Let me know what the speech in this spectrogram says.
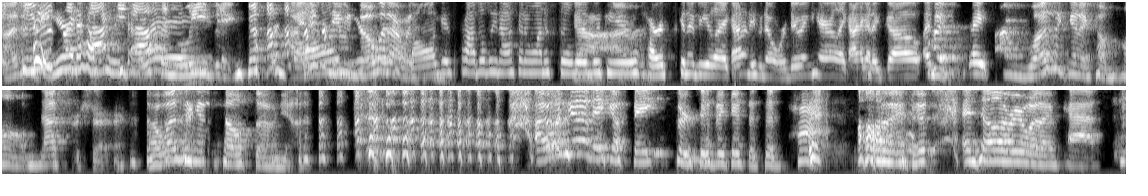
Wait, you're like gonna have to leave up and leaving. I didn't even know what I was. Dog is probably not gonna want to still live with you. Heart's gonna be like, I don't even know what we're doing here. Like, I gotta go. I mean, right? I wasn't gonna come home. That's for sure. I wasn't gonna tell Sonya. I was gonna make a fake certificate that said pass on it and tell everyone I passed.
